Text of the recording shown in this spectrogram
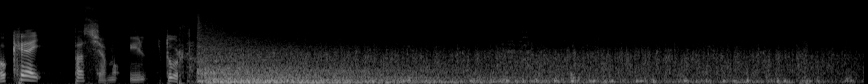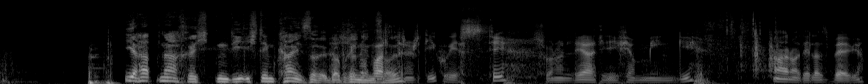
Ok, passiamo il turno. Ihr habt Nachrichten, die ich dem Kaiser überbringen sono soll? partner di questi, sono alleati dei fiamminghi. Ah no, della Svevia.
